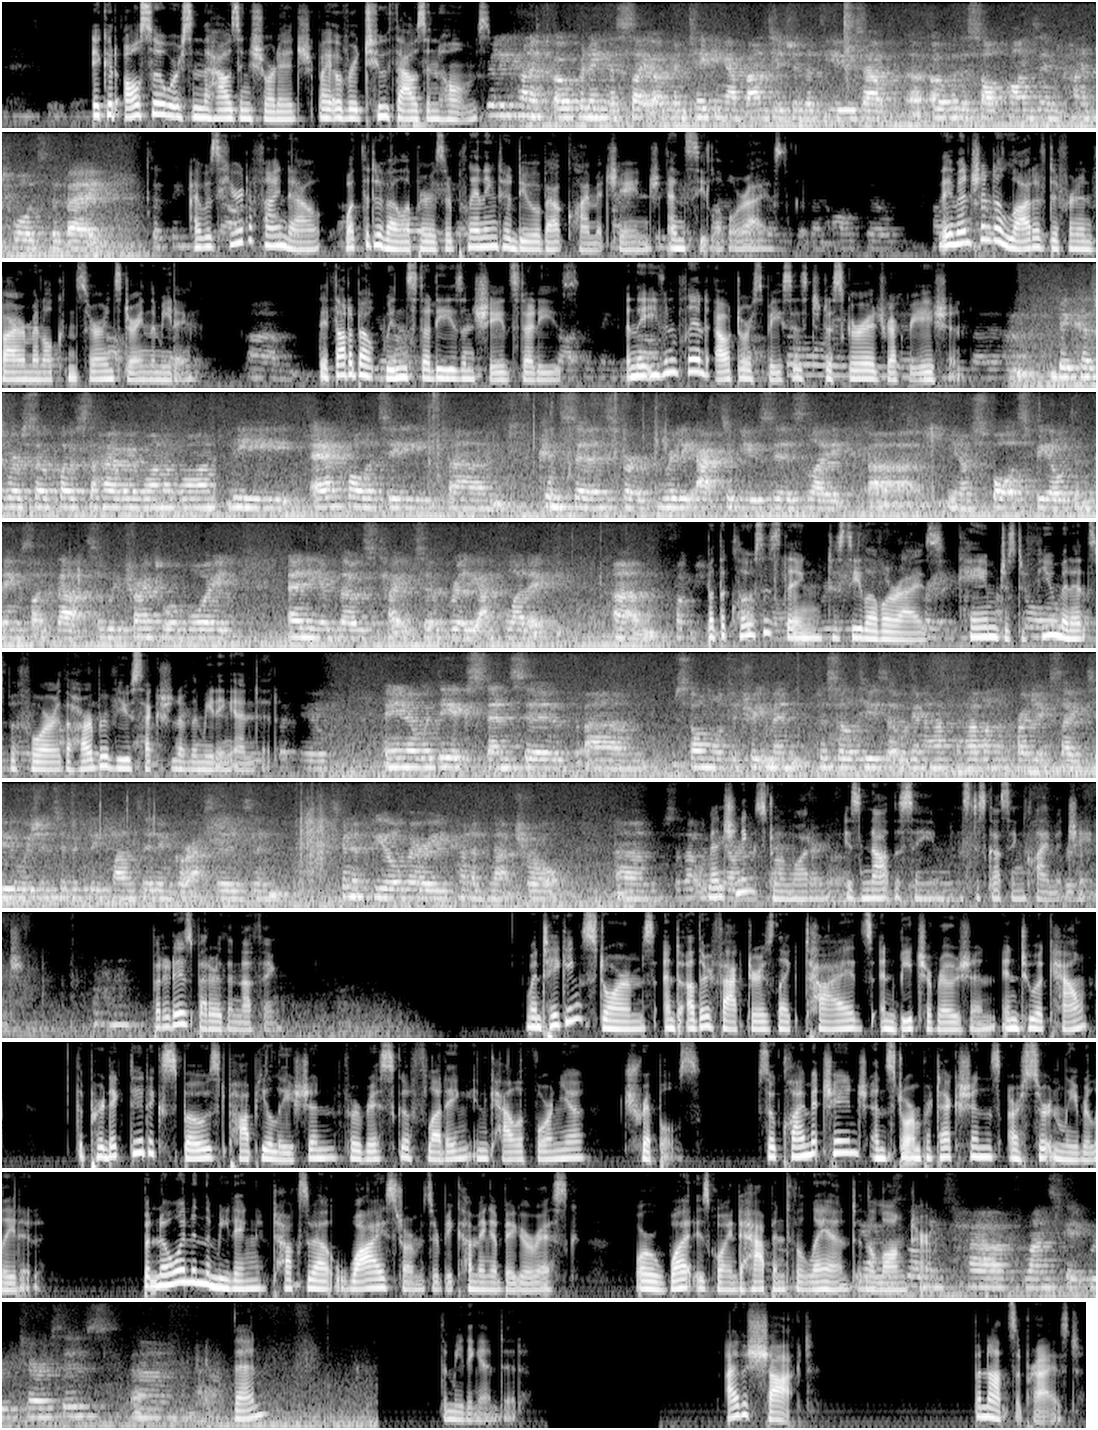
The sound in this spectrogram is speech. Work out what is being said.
it could also worsen the housing shortage by over 2,000 homes. Really kind of opening the site up and taking advantage of the views out uh, over the salt ponds and kind of towards the bay. So I was here to find out what the developers are planning to do about climate change and sea level rise. but then also, They mentioned a lot of different environmental concerns during the meeting. They thought about wind studies and shade studies, and they even planned outdoor spaces to discourage recreation. because we're so close to Highway 101, the air quality um, concerns for really active uses like, uh, you know, sports fields and things like that. So we try to avoid any of those types of really athletic um, functions. But the closest thing to sea level rise came just a few minutes before the Harbor View section of the meeting ended. And you know, with the extensive um, stormwater treatment facilities that we're going to have to have on the project site too, which are typically planted in grasses, and it's going to feel very kind of natural. Um, so that would Mentioning intent. stormwater is not the same as discussing climate change, but it is better than nothing. When taking storms and other factors like tides and beach erosion into account, the predicted exposed population for risk of flooding in California triples. So climate change and storm protections are certainly related. But no one in the meeting talks about why storms are becoming a bigger risk or what is going to happen to the land in the long term. have landscape roof terraces. Um, Then, the meeting ended. I was shocked, but not surprised.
